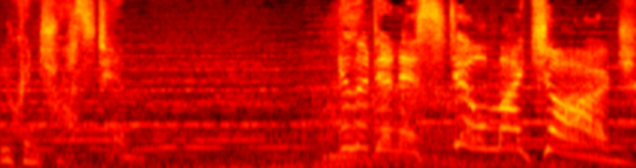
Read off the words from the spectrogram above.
You can trust him. Illidan is still my charge!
